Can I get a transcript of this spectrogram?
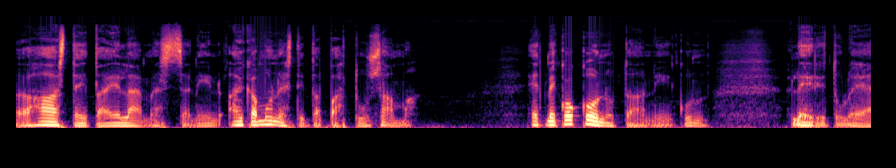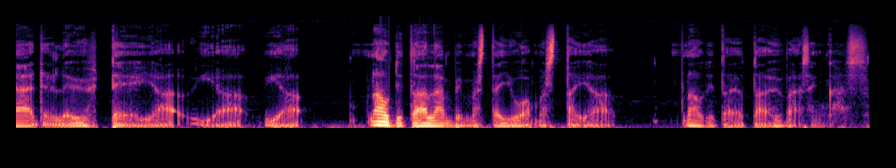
haasteita elämässä, niin aika monesti tapahtuu sama. Että me kokoonnutaan niin kuin leiri tulee äärelle yhteen ja, ja, ja nautitaan lämpimästä juomasta ja nautitaan jotain hyvää sen kanssa.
